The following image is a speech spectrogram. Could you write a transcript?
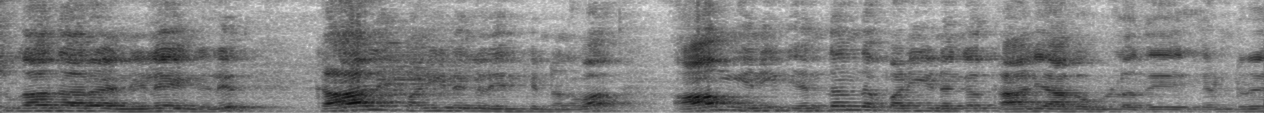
சுகாதார நிலையங்களில் காலி பணியிடங்கள் இருக்கின்றனவா? ஆம் எனில் எந்தெந்த பணியிடங்கள் காலியாக உள்ளது என்று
